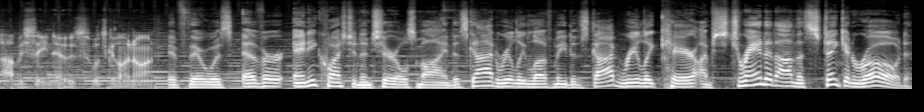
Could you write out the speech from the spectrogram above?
obviously knows what's going on. If there was ever any question in Cheryl's mind, does God really love me? Does God really care? I'm stranded on the stinking road.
